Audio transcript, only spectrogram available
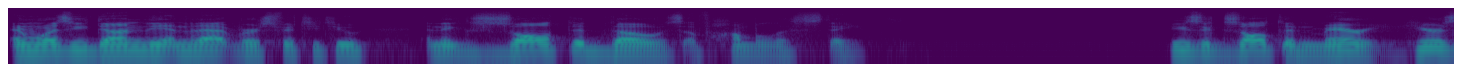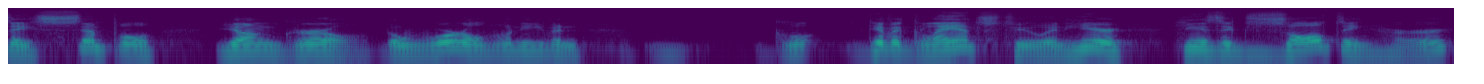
And has he done? The end of that, verse 52 and exalted those of humble estate. He's exalted Mary. Here's a simple young girl the world wouldn't even gl- give a glance to. And here he is exalting her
